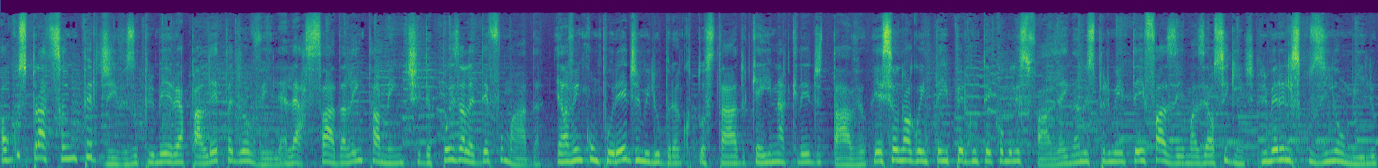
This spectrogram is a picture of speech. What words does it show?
alguns pratos são imperdíveis. O primeiro é a paleta de ovelha. Ela é assada lentamente, depois ela é defumada. Ela vem com purê de milho branco tostado, que é inacreditável. Esse eu não aguentei e perguntei como eles fazem. Ainda não experimentei fazer, mas é o seguinte: primeiro eles cozinham o milho,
